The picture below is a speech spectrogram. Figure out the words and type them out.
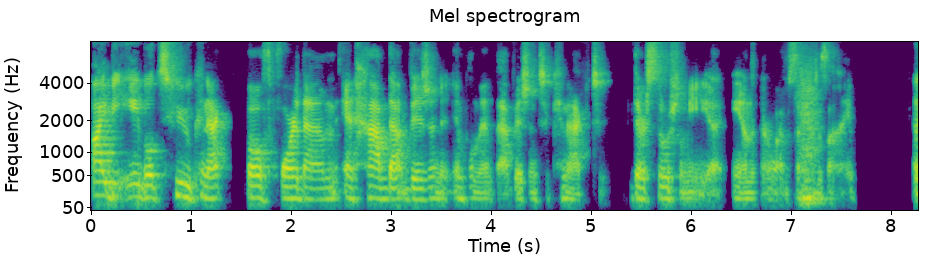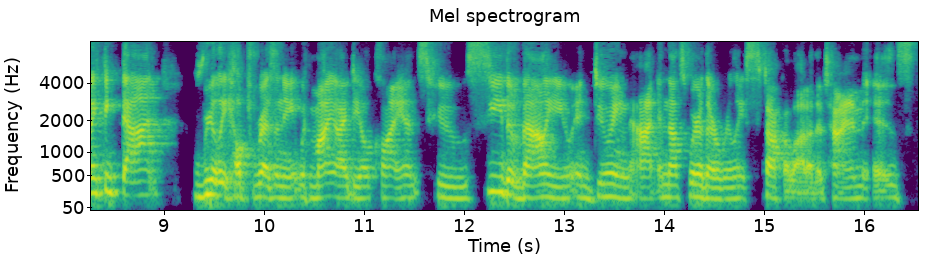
I be able to connect both for them and have that vision and implement that vision to connect their social media and their website design. And I think that really helped resonate with my ideal clients who see the value in doing that. And that's where they're really stuck a lot of the time is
